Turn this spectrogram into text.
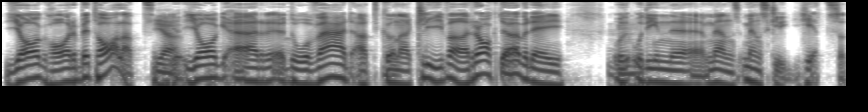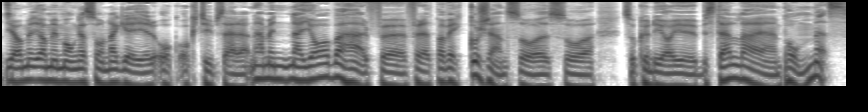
jag har betalat. Ja. Jag är då värd att kunna kliva rakt över dig och, Mm. och din eh, mäns, mänsklighet. Så att säga. Ja, men, ja, med många sådana grejer och, och typ så här, nej men när jag var här för, för ett par veckor sedan så, så, så kunde jag ju beställa en pommes.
